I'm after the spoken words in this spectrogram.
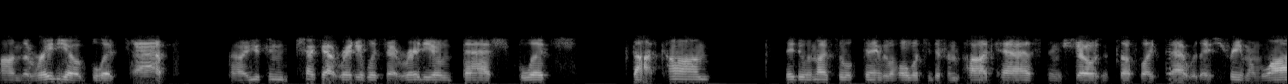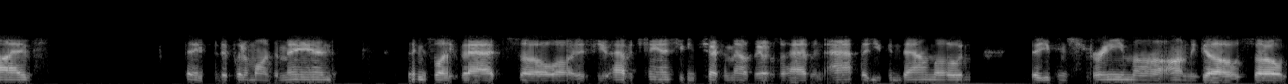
on the Radio Blitz app. Uh, you can check out Radio Blitz at radio-blitz.com they do a nice little thing with a whole bunch of different podcasts and shows and stuff like that where they stream them live. They they put them on demand, things like that. So uh, if you have a chance, you can check them out. They also have an app that you can download that you can stream uh, on the go. So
